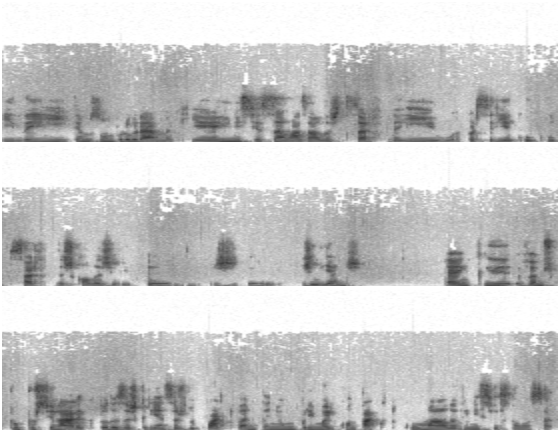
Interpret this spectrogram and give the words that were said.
E daí temos um programa que é a iniciação às aulas de surf, daí a parceria com o Clube de Surf da Escola Gili, uh, Gilianos, em que vamos proporcionar a que todas as crianças do quarto ano tenham um primeiro contacto com uma aula de iniciação ao surf.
